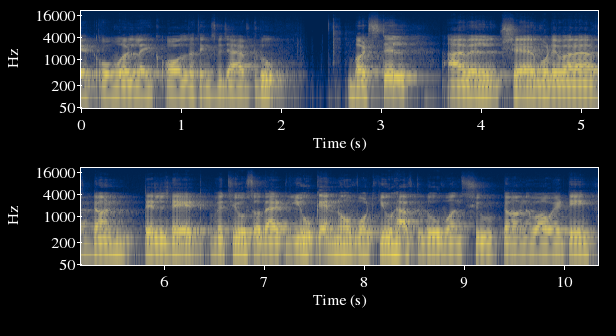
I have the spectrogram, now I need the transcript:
get over like all the things which i have to do. But still i will share whatever i've done till date with you so that you can know what you have to do once you turn above 18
